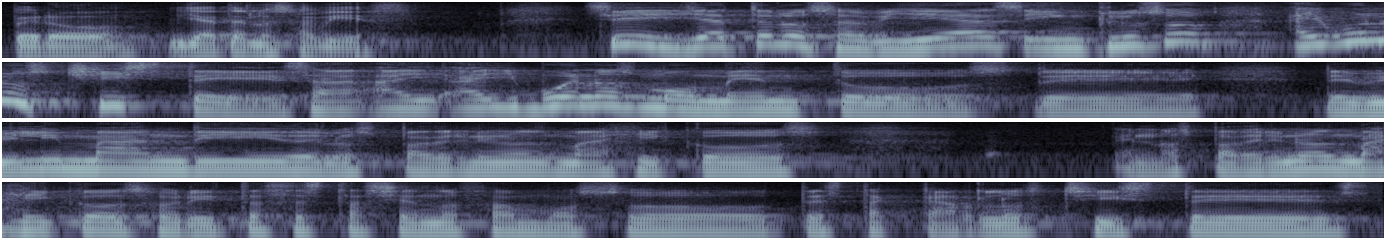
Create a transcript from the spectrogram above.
pero ya te lo sabías. Sí, ya te lo sabías. Incluso hay buenos chistes, hay, hay buenos momentos de, de Billy Mandy, de los Padrinos Mágicos. En los Padrinos Mágicos ahorita se está haciendo famoso destacar los chistes,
